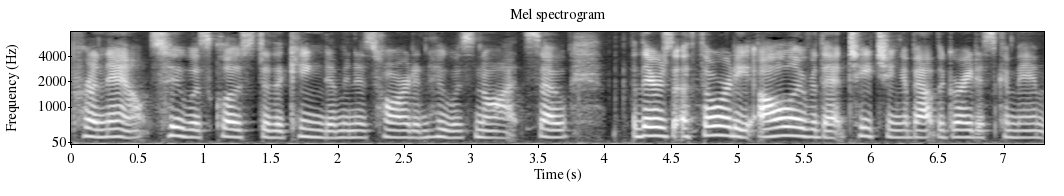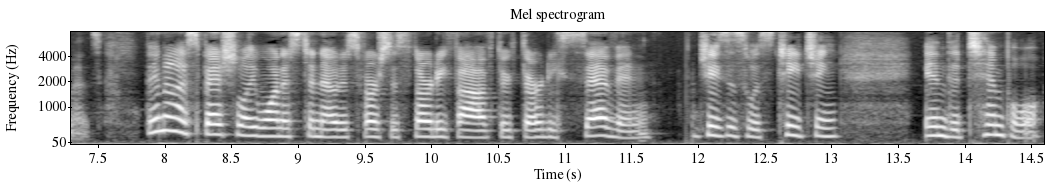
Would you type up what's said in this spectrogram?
pronounce who was close to the kingdom in his heart and who was not. So there's authority all over that teaching about the greatest commandments. Then I especially want us to notice verses 35 through 37. Jesus was teaching in the temple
